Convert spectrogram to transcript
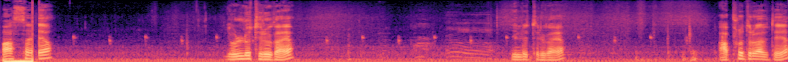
왔어요? 여기로 들어가요? 일로 들어가요? 앞으로 들어가도 돼요?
